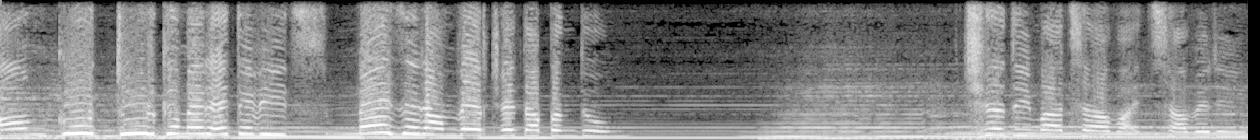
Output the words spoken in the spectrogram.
Անգուտ թուրքը մեր հետևից մեզ էր անverջ հետապնդում։ Չդիմացավ այդ ցավերին։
